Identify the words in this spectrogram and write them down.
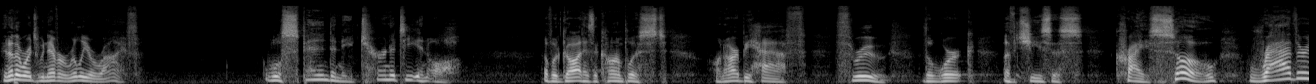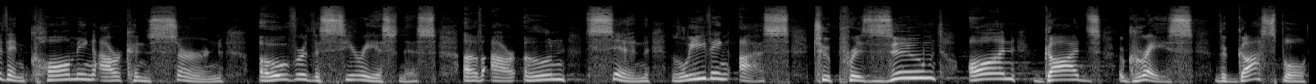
In other words, we never really arrive. We'll spend an eternity in awe of what God has accomplished on our behalf through the work of Jesus Christ. So, rather than calming our concern over the seriousness of our own sin, leaving us to presume on God's grace, the gospel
